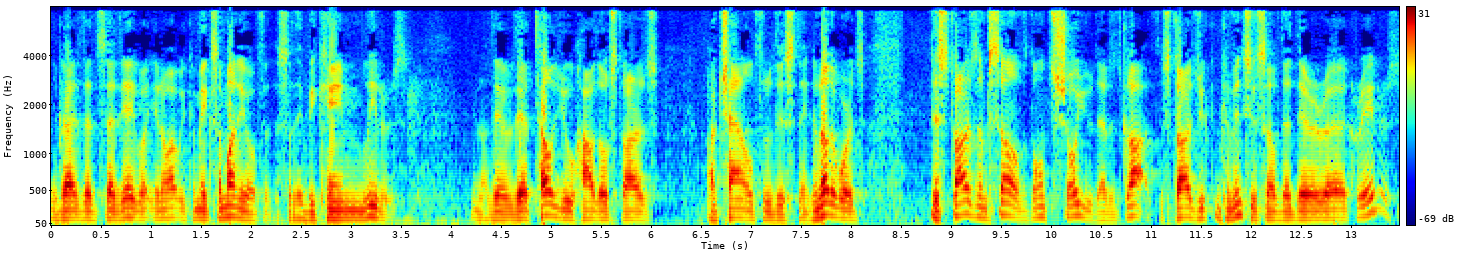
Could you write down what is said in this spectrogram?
The guys that said, hey, well, you know what, we can make some money off of this. So they became leaders. You know, they, they'll tell you how those stars are channeled through this thing. In other words, the stars themselves don't show you that it's God. The stars, you can convince yourself that they're uh, creators.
